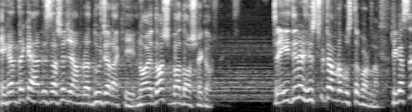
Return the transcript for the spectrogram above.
এখান থেকে হাদিস আসে যে, আমরা দুইটা রাখি, নয় দশ বা দশ এগারো। তো এই দিনের হিস্ট্রিটা আমরা বুঝতে পারলাম ঠিক আছে?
